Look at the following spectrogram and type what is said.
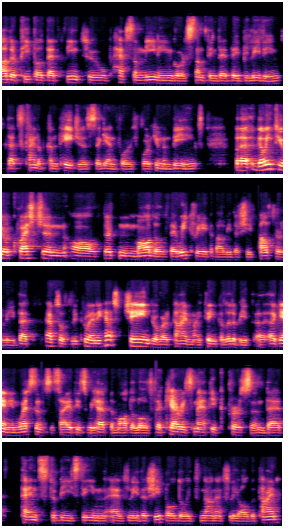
other people that seem to have some meaning or something that they believe in. That's kind of contagious, again, for, for human beings. But going to your question of certain models that we create about leadership culturally, that's absolutely true. And it has changed over time, I think, a little bit. Uh, again, in Western societies, we have the model of the charismatic person that tends to be seen as leadership, although it's not necessarily all the time.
